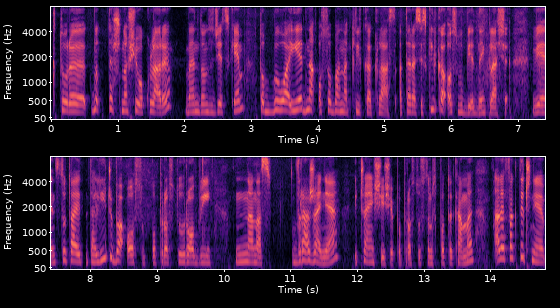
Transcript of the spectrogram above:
który no, też nosił okulary, będąc dzieckiem, to była jedna osoba na kilka klas, a teraz jest kilka osób w jednej klasie. Więc tutaj ta liczba osób po prostu robi na nas wrażenie i częściej się po prostu z tym spotykamy, ale faktycznie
